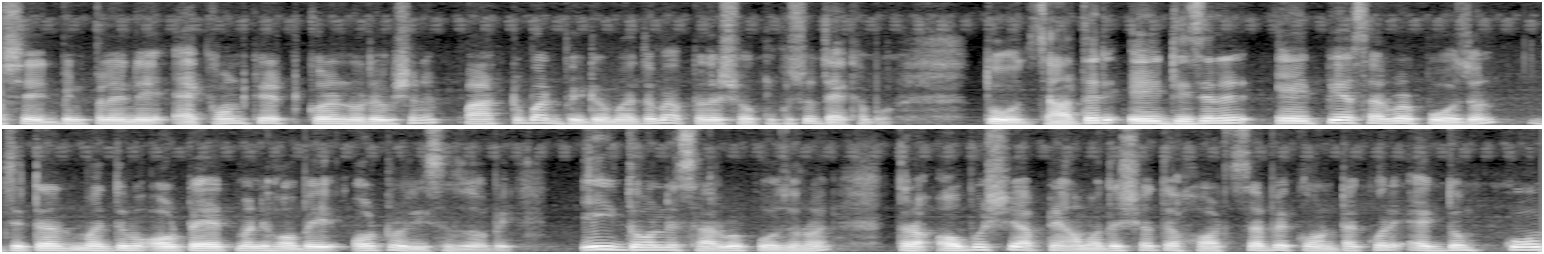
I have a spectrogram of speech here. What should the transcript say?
আসে এডমিন প্ল্যানে অ্যাকাউন্ট ক্রিয়েট করে নোটিফিকেশনে পার্ট টু পার্ট ভিডিওর মাধ্যমে আপনাদের সকল কিছু দেখাবো। তো যাদের এই ডিজাইনের এপিআই সার্ভার প্রয়োজন, যেটার মাধ্যমে অটো অ্যাড মানি হবে অটো রিসার্চ হবে, এই ধরনের সার্ভার প্রয়োজন হয়, তারা অবশ্যই আপনি আমাদের সাথে হোয়াটসঅ্যাপে কন্ট্যাক্ট করে একদম কম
